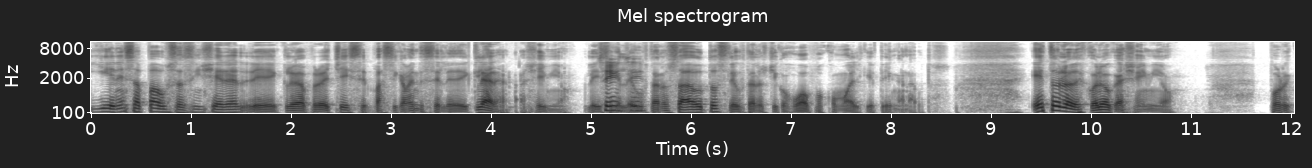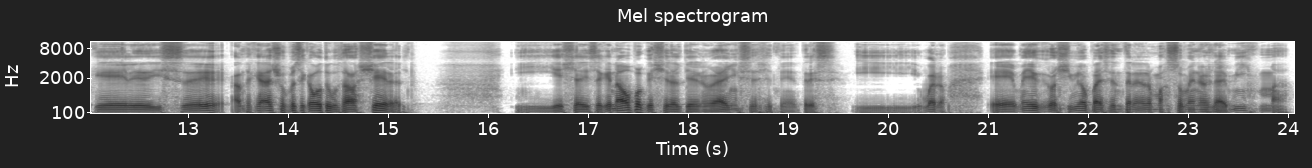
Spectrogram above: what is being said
Y en esa pausa sin Gerald, eh, Chloe aprovecha y se, básicamente se le declara a Jamie. Le dice Sí, que le gustan los autos, le gustan los chicos guapos como él que tengan autos. Esto lo descoloca a Jamie. O, Porque le dice, antes que nada, yo pensé que a vos te gustaba Gerald. Y ella dice que no, porque Gerald tiene 9 años y ella tiene 13. Y bueno, eh, medio que con O parecen tener más o menos la misma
